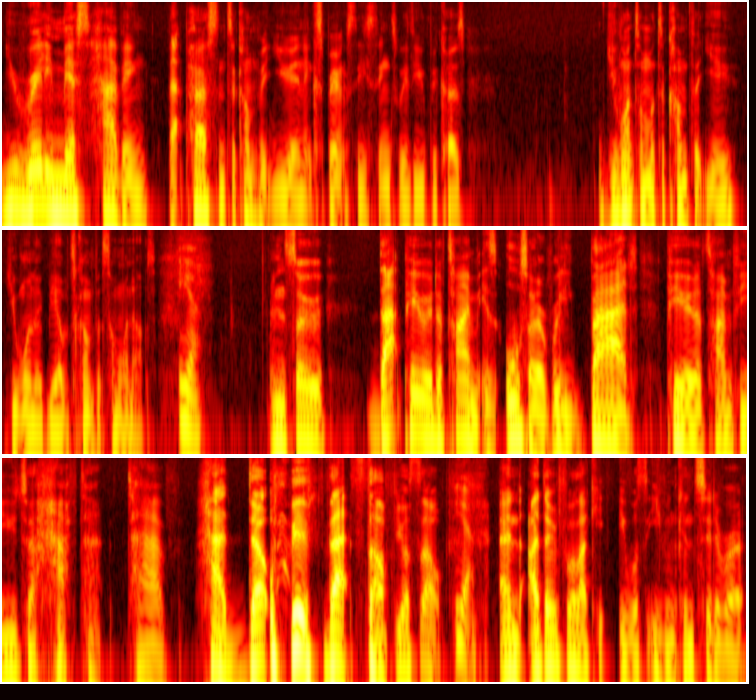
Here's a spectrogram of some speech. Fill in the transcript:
you really miss having that person to comfort you and experience these things with you because you want someone to comfort you, you want to be able to comfort someone else. Yeah. And so that period of time is also a really bad period of time for you to have to, to have had dealt with that stuff yourself. Yeah. And I don't feel like he was even considerate.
